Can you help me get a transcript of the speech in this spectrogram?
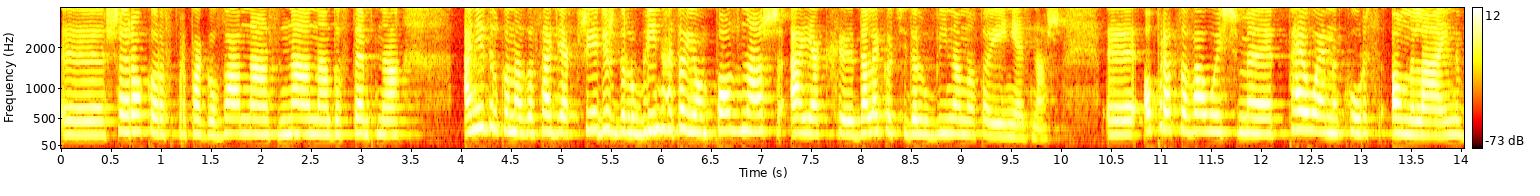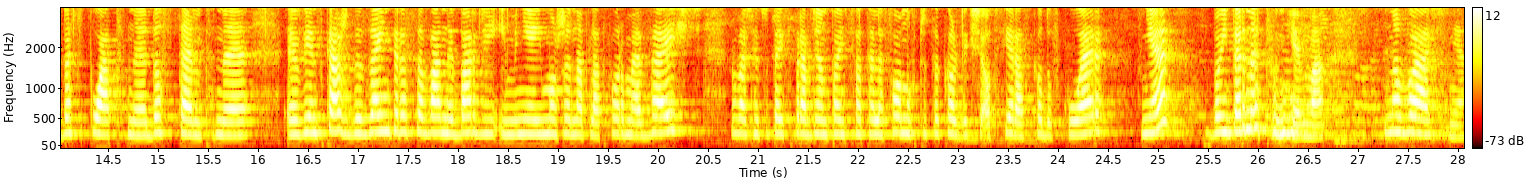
e, szeroko rozpropagowana, znana, dostępna, a nie tylko na zasadzie, jak przyjedziesz do Lublina, to ją poznasz, a jak daleko ci do Lublina, no to jej nie znasz. Y, Opracowałyśmy pełen kurs online, bezpłatny, dostępny, y, więc każdy zainteresowany bardziej i mniej może na platformę wejść. No właśnie tutaj sprawdzian Państwa telefonów, czy cokolwiek się otwiera z kodów QR. Nie? Bo internetu nie ma. No właśnie.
